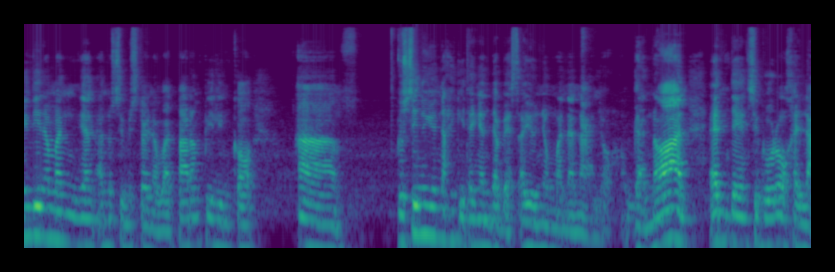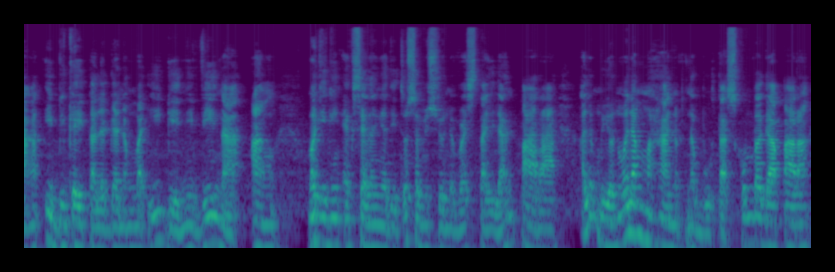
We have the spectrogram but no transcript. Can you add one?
hindi naman yan ano si Mr. Nawat. Parang feeling ko, ah, kung sino yung nakikita niyan the best, ayun yung mananalo. Ganon. And then, siguro, kailangan ibigay talaga ng maigi ni Vina ang magiging excellent niya dito sa Miss Universe Thailand para, alam mo yun, walang mahanap na butas. Kumbaga, parang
